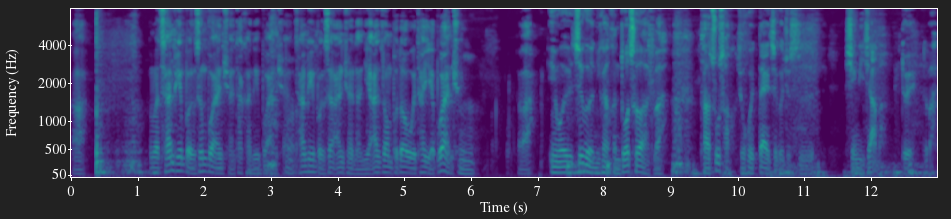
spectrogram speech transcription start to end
啊。那么产品本身不安全，它肯定不安全。产品本身安全的，你安装不到位，它也不安全，嗯对吧？因为这个你看很多车啊，对吧？它出厂就会带这个就是行李架嘛，对，对吧？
